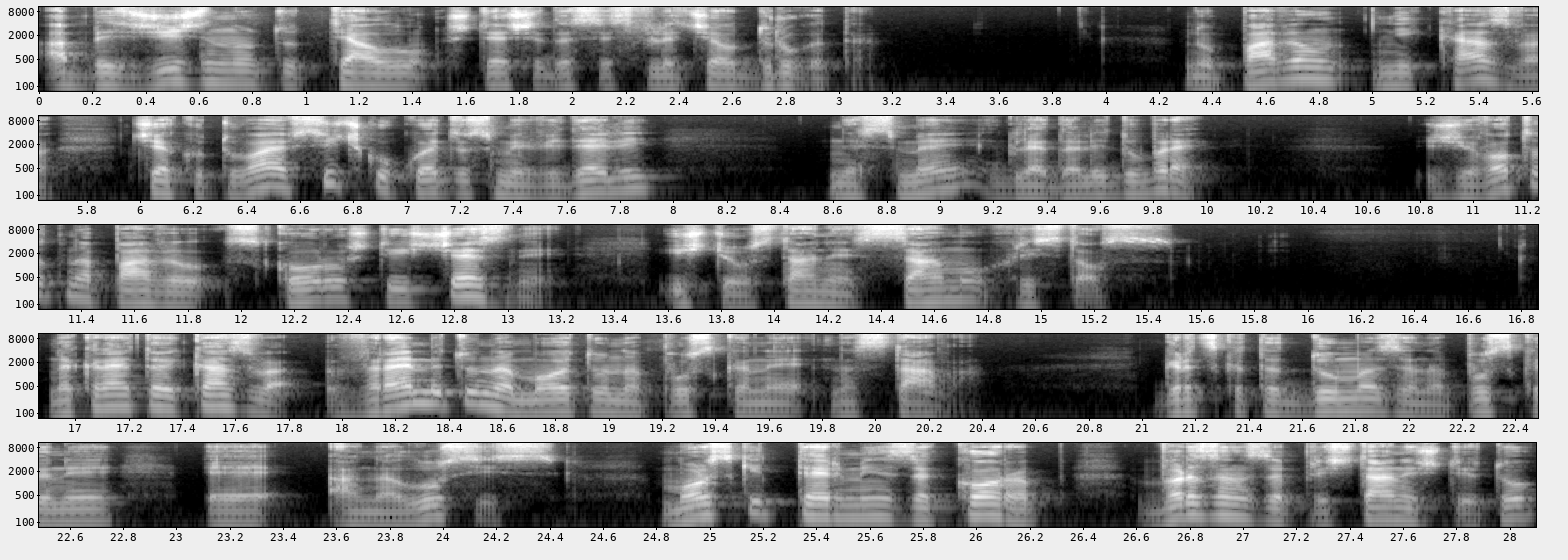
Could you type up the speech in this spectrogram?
а безжизненото тяло щеше да се свлече от другата. Но Павел ни казва, че ако това е всичко, което сме видели, не сме гледали добре – животът на Павел скоро ще изчезне и ще остане само Христос. Накрая той казва, времето на моето напускане настава. Гръцката дума за напускане е аналусис, морски термин за кораб, вързан за пристанището,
